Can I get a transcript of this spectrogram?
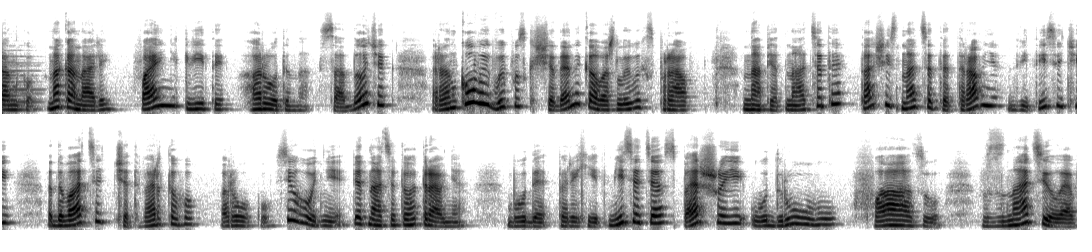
ранку на каналі Файні квіти, городина, садочок, ранковий випуск щоденника важливих справ на 15 та 16 травня 2024 року. Сьогодні, 15 травня, буде перехід місяця з першої у другу фазу в знаці Лев.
